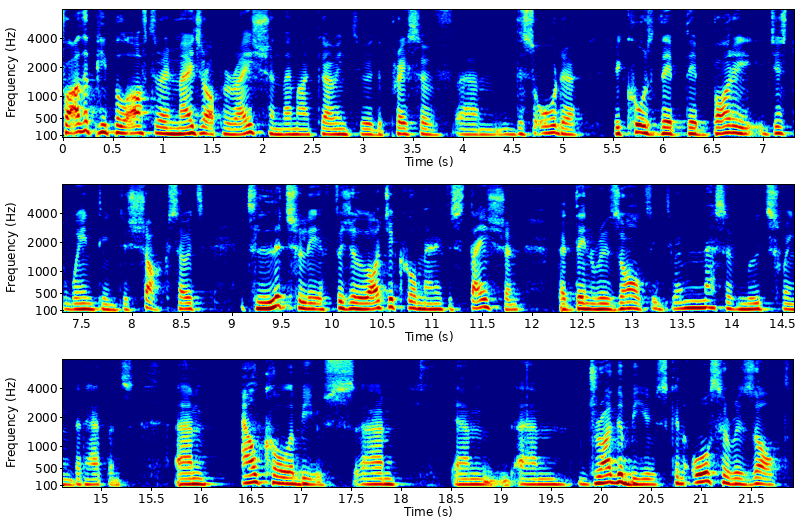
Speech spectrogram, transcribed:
For other people, after a major operation, they might go into a depressive um, disorder because their, their body just went into shock. So it's, it's literally a physiological manifestation that then results into a massive mood swing that happens. Um, alcohol abuse, um, um, um drug abuse can also result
